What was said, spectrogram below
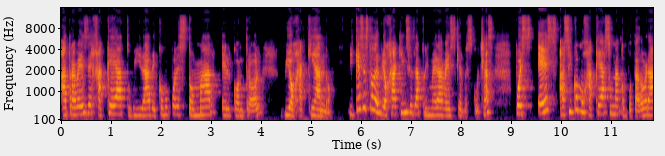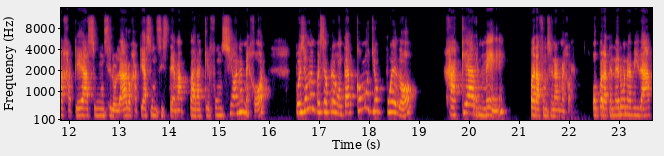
a través de Hackea tu vida, de cómo puedes tomar el control biohackeando. ¿Y qué es esto del biohacking si es la primera vez que lo escuchas? Pues es así como hackeas una computadora, hackeas un celular o hackeas un sistema para que funcione mejor, pues yo me empecé a preguntar cómo yo puedo hackearme para funcionar mejor o para tener una vida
